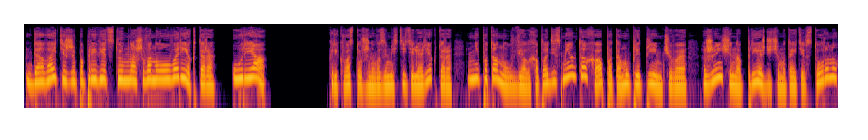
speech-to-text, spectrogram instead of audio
«Давайте же поприветствуем нашего нового ректора! Уря!» Крик восторженного заместителя ректора не потонул в вялых аплодисментах, а потому предприимчивая женщина, прежде чем отойти в сторону,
